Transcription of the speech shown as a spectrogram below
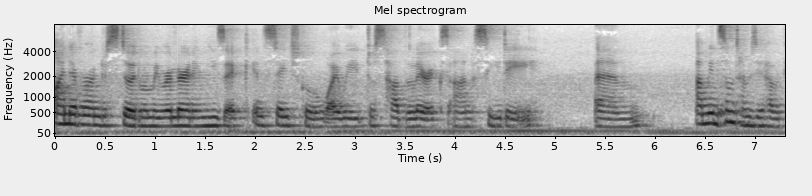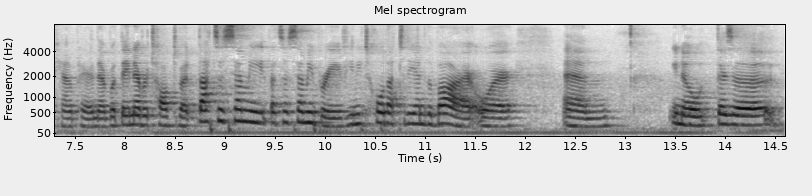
I never understood when we were learning music in stage school why we just had the lyrics and a CD. Um, I mean, sometimes you have a piano player in there, but they never talked about that's a semi that's a semi breve. You need to hold that to the end of the bar, or um, you know, there's a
